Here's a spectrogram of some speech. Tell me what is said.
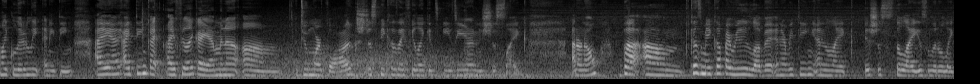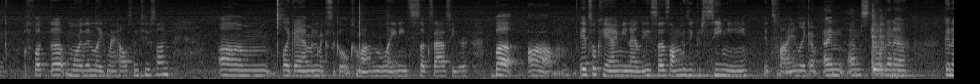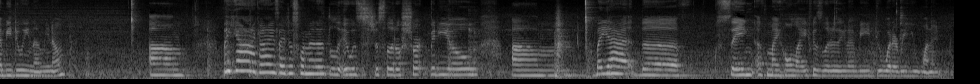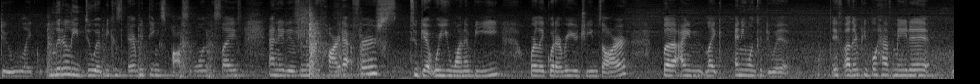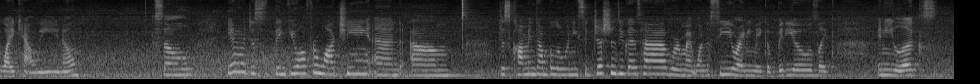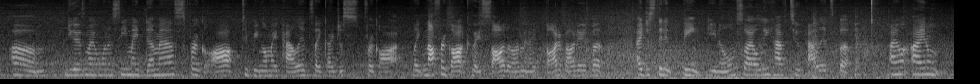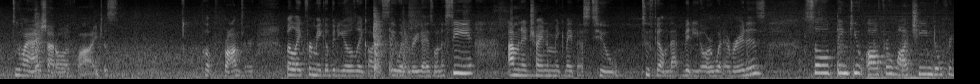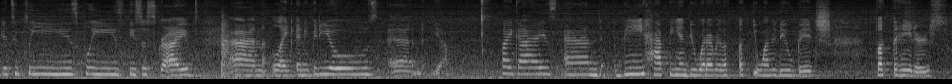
like literally anything. I i think i i feel like i am gonna um do more vlogs just because i feel like it's easier and it's just like i don't know. But um because makeup i really love it and everything and like it's just the light is a little like fucked up more than like my house in tucson. Um like i am in mexico. Come on the lightning sucks ass here. But um it's okay. I mean at least as long as you could see me it's fine. Like i'm i'm, I'm still gonna gonna be doing them you know um but yeah guys i just wanted to it was just a little short video. Um but yeah the saying of my whole life is literally gonna be do whatever you want to do. Like literally do it because everything's possible in this life. And it is gonna be hard at first to get where you want to be or like whatever your dreams are. But i like anyone could do it. If other people have made it why can't we you know? So yeah just thank you all for watching and um just comment down below any suggestions you guys have or might want to see or any makeup videos like any looks. Um you guys might want to see my dumbass forgot to bring all my palettes. Like i just forgot like not forgot because i saw them and i thought about it but i just didn't think you know? So i only have two palettes but i don't i don't do my eyeshadow with i just put bronzer but like for makeup videos like obviously whatever you guys want to see i'm gonna try to make my best to to film that video or whatever it is. So thank you all for watching. Don't forget to please please be subscribed and like any videos. And yeah. Bye guys and be happy and do whatever the fuck you want to do bitch. Fuck the haters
